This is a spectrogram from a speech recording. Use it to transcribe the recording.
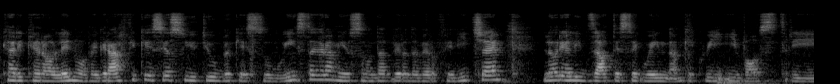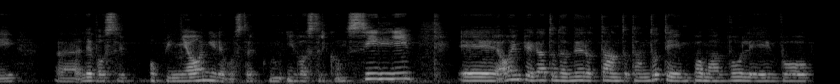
caricherò le nuove grafiche sia su YouTube che su Instagram, io sono davvero davvero felice, lo realizzate seguendo anche qui i vostri, eh, le vostre opinioni, le vostre, i vostri consigli, e ho impiegato davvero tanto tanto tempo ma volevo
